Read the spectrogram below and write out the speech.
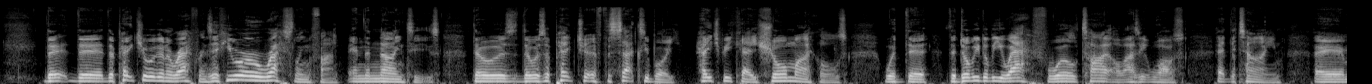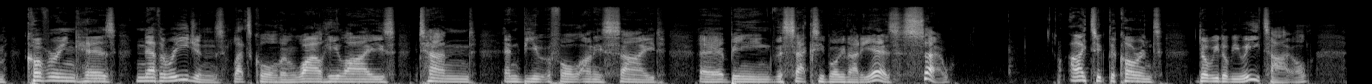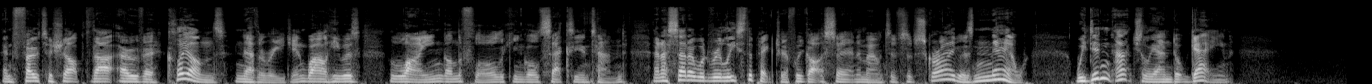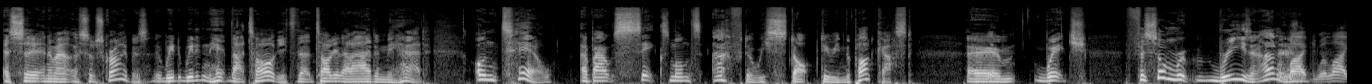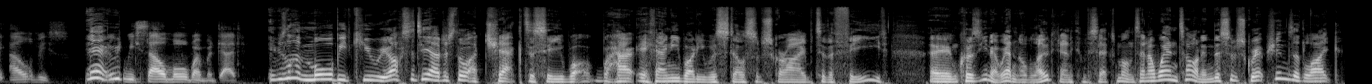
the, the, the picture we're going to reference, if you were a wrestling fan in the 90s, there was there was a picture of the sexy boy, HBK, Shawn Michaels, with the, the WWF world title as it was at the time, um, covering his nether regions, let's call them, while he lies tanned and beautiful on his side, uh, being the sexy boy that he is. So, I took the current WWE title and photoshopped that over Cleon's nether region while he was lying on the floor looking all sexy and tanned. And I said I would release the picture if we got a certain amount of subscribers. Now, we didn't actually end up getting a certain amount of subscribers. We, we didn't hit that target, that target that I had in my head, until about six months after we stopped doing the podcast. Um, Which, for some r- reason, I don't We're know. like, we're like Elvis. Yeah, We, we sell more when we're dead. It was like morbid curiosity. I just thought I'd check to see what, how, if anybody was still subscribed to the feed, because you know we hadn't uploaded anything for six months, and I went on, and the subscriptions had like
